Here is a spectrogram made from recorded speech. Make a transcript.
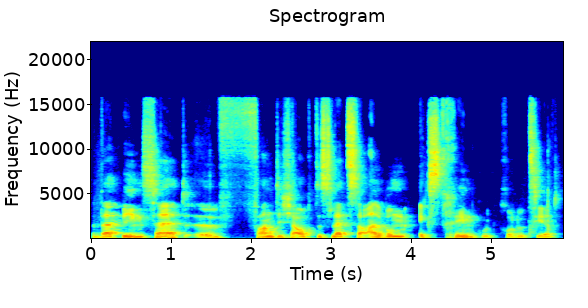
that being said, äh, fand ich auch das letzte Album extrem gut produziert.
